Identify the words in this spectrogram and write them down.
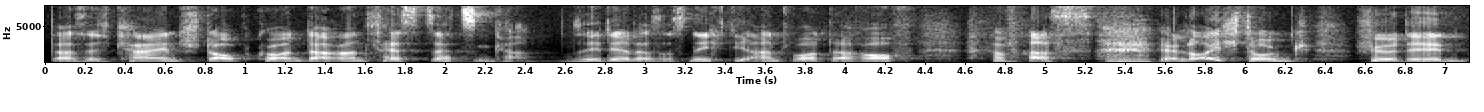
dass ich kein Staubkorn daran festsetzen kann. Seht ihr, das ist nicht die Antwort darauf, was Erleuchtung für den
